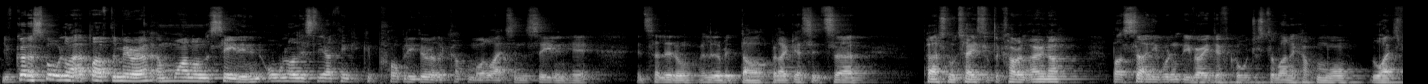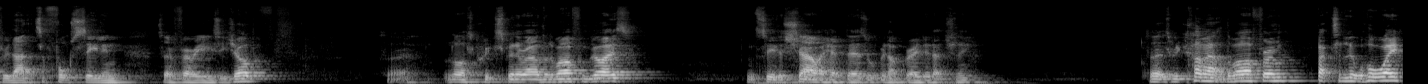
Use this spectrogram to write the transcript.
You've got a small light above the mirror and one on the ceiling. In all honesty, I think it could probably do with a couple more lights in the ceiling here. It's a little, a little bit dark, but I guess it's a personal taste of the current owner. But certainly wouldn't be very difficult just to run a couple more lights through that. It's a full ceiling, so a very easy job. So last quick spin around of the bathroom, guys. Can see the shower head there's all been upgraded actually. So as we come out of the bathroom, back to the little hallway,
